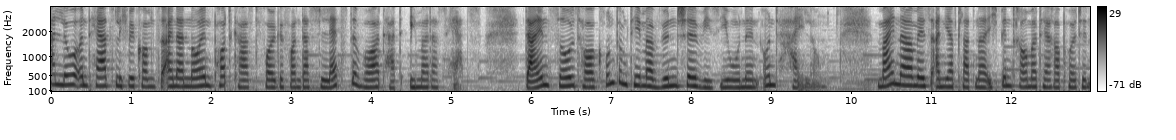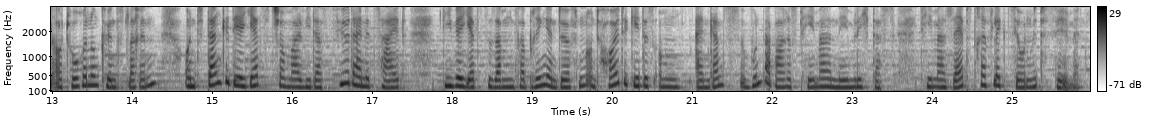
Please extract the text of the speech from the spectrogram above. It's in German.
Hallo und herzlich willkommen zu einer neuen Podcast-Folge von Das letzte Wort hat immer das Herz. Dein Soul Talk rund um Thema Wünsche, Visionen und Heilung. Mein Name ist Anja Plattner, ich bin Traumatherapeutin, Autorin und Künstlerin und danke dir jetzt schon mal wieder für deine Zeit, die wir jetzt zusammen verbringen dürfen. Und heute geht es um ein ganz wunderbares Thema, nämlich das Thema Selbstreflexion mit Filmen.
